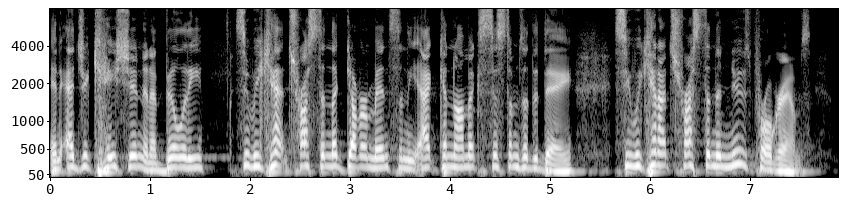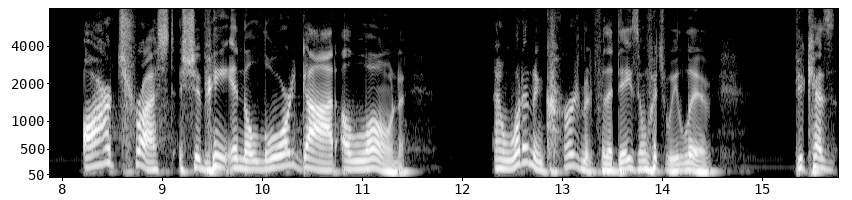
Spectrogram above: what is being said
and education and ability. See, we can't trust in the governments and the economic systems of the day. See, we cannot trust in the news programs. Our trust should be in the Lord God alone. And what an encouragement for the days in which we live, because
